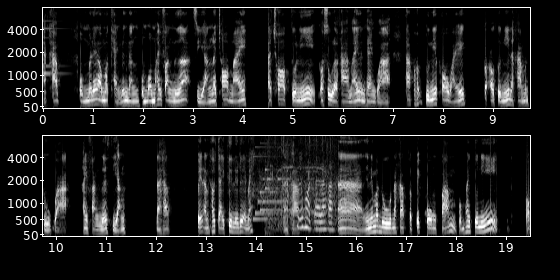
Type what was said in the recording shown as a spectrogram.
นะครับ ผมไม่ได้เอามาแข่งเรื่องดัง ผมเอามาให้ฟังเนื้อเสียงและชอบไหม ถ้าชอบตัวนี้ก็สู้ราคาไหมมันแพงกว่า ถ้าตัวนี้พอไหวก็เอาตัวนี้ราคามันถูกกว่า ให้ฟังเนื้อเสียงนะครับ เป็นอันเข้าใจขึ้นเรื่อยๆไหมนะครับเริ่มพอใจแล้วค่ะอ่าทีนี้มาดูนะครับสเปคโครงปั๊มผมให้ตัวนี้ พร้อม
